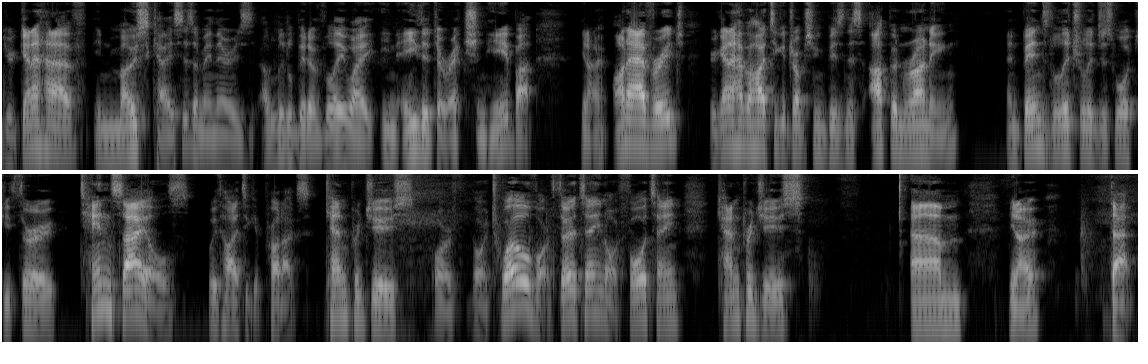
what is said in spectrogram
you're going to have, in most cases, I mean, there is a little bit of leeway in either direction here, but you know, on average, you're going to have a high ticket dropshipping business up and running. And Ben's literally just walked you through 10 sales with high ticket products can produce, or, or 12 or 13 or 14 can produce, um, you know, that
